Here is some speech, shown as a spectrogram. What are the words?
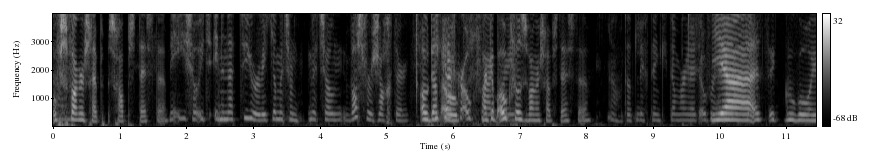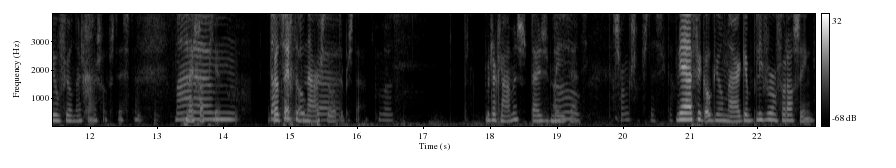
Of zwangerschapstesten. Nee, zoiets in de natuur, weet je wel, met zo'n met zo'n wasverzachter. Oh, dat die ook. ik ook vaak Maar ik heb ook veel zwangerschapstesten. Oh, dat ligt denk ik dan waar jij het over hebt. Ja, het, ik google heel veel naar zwangerschapstesten. Maar, Nee, grapje. ehm, Dat, is echt het naarste eh, wat er bestaat. Wat? Reclames tijdens de Oh. Zwangerschapstest. Ik dacht, Ja, vind ik ook heel naar. Ik heb liever een verrassing.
